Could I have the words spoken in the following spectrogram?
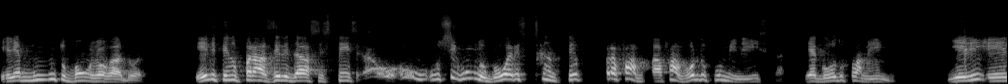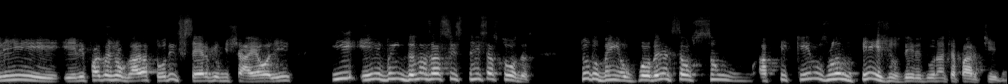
Ele é muito bom jogador. Ele tendo prazer de dar assistência. O, o, o segundo gol era escanteio pra, a favor do Fluminense, cara. E é gol do Flamengo. E ele, ele, ele faz a jogada toda e serve o Michael ali. E ele vem dando as assistências todas. Tudo bem, o problema é são, são pequenos lampejos dele durante a partida.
